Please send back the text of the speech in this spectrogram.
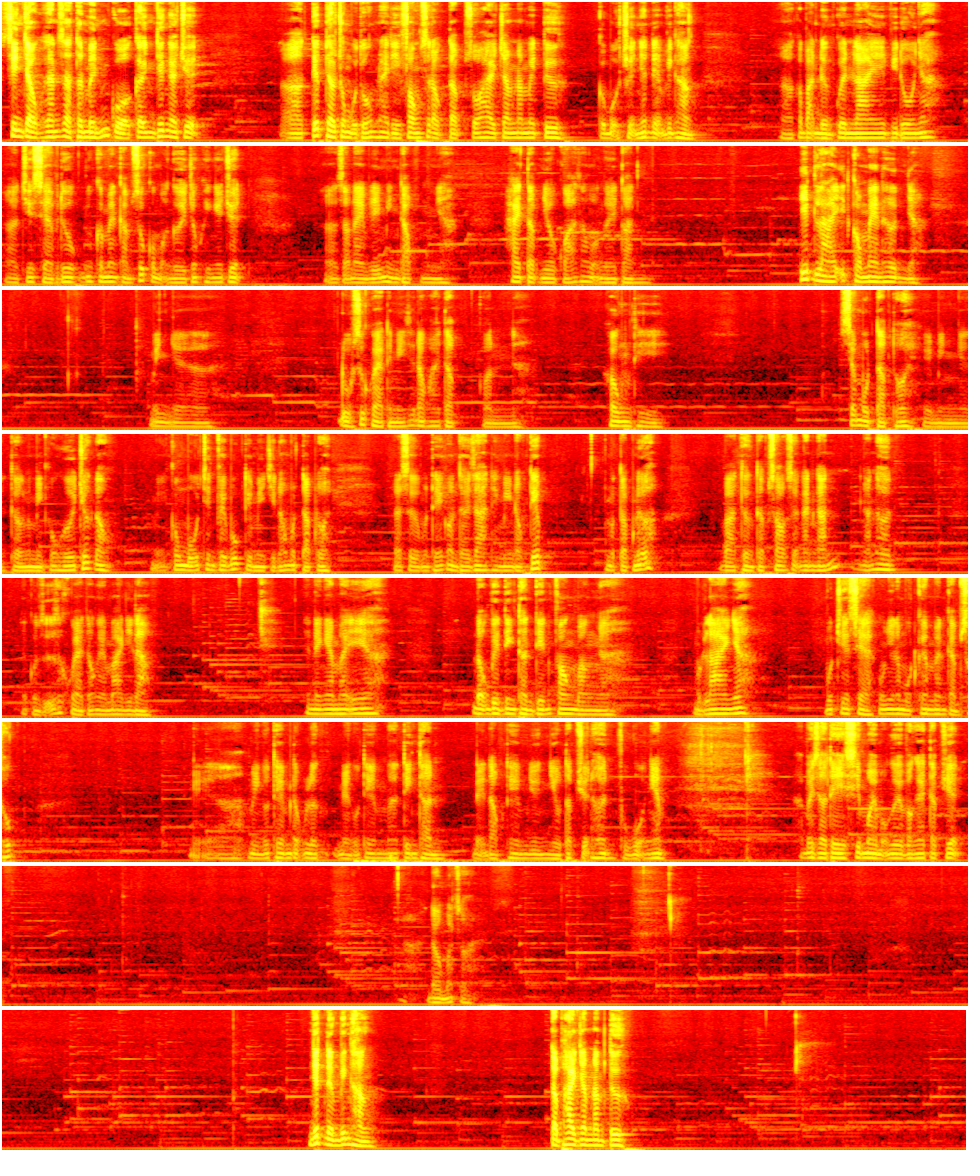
Xin chào các khán giả thân mến của kênh Thích Nghe Chuyện. À, Tiếp theo trong buổi tối hôm nay thì Phong sẽ đọc tập số 254 của bộ truyện Nhất Niệm Vĩnh Hằng. À, Các bạn đừng quên like video nhé à, Chia sẻ video cũng như comment cảm xúc của mọi người trong khi nghe chuyện. À, Dạo này thấy mình đọc nhỉ. Hai tập nhiều quá sao mọi người toàn ít like ít comment hơn nhỉ. Mình à, đủ sức khỏe thì mình sẽ đọc hai tập. Còn không thì sẽ một tập thôi. Vì mình, thường là mình không hứa trước đâu. Mình công bố trên Facebook thì mình chỉ nói một tập thôi. Giả sử mà thế còn thời gian thì mình đọc tiếp một tập nữa. Và thường tập sau sẽ ngắn ngắn ngắn hơn. Để còn giữ sức khỏe cho ngày mai đi làm. Nên anh em hãy à, động viên tinh thần tiến phong bằng à, một like nhé một chia sẻ cũng như là một comment cảm xúc. Để à, mình có thêm động lực, để có thêm tinh thần để đọc thêm nhiều tập truyện hơn phục vụ anh em. Bây giờ thì xin mời mọi người vào nghe tập truyện. Đâu mất rồi. Nhất niệm vĩnh hằng, Tập 254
